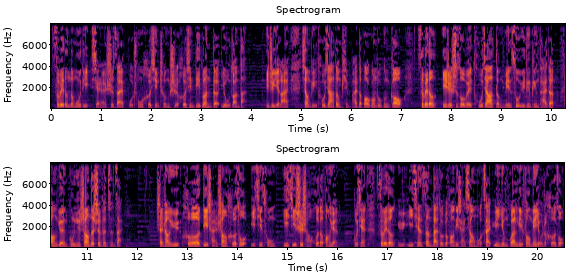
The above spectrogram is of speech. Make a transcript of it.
思维登的目的显然是在补充核心城市核心地段的业务短板。一直以来，相比途家等品牌的曝光度更高，斯维登一直是作为途家等民宿预订平台的房源供应商的身份存在，擅长于和地产商合作以及从一级市场获得房源。目前，斯维登与一千三百多个房地产项目在运营管理方面有着合作。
